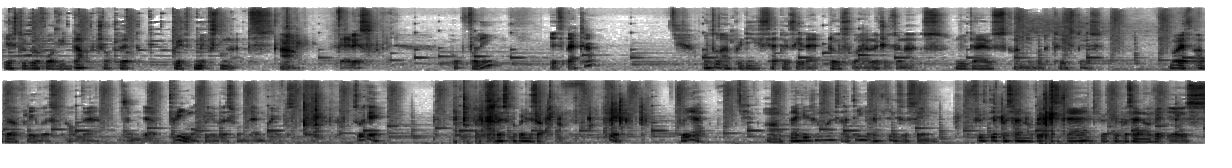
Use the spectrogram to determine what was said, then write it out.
is to go for the dark chocolate with mixed nuts. Ah, there it is. Hopefully, it's better. Although I'm pretty sad to say that those who are allergic to nuts, you guys can't able to taste this. But there's other flavors out there, and there are three more flavors from Dan Bites. So okay, let's open this up. Okay, so yeah, uh, packaging wise, I think everything's the same. 50% of it is there, 50% of it is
